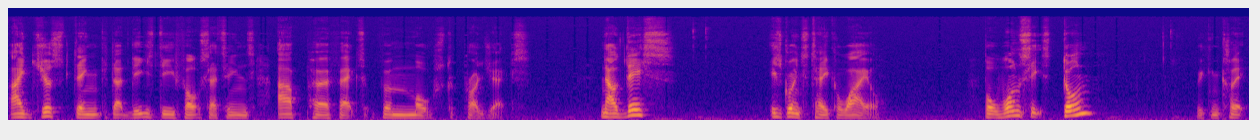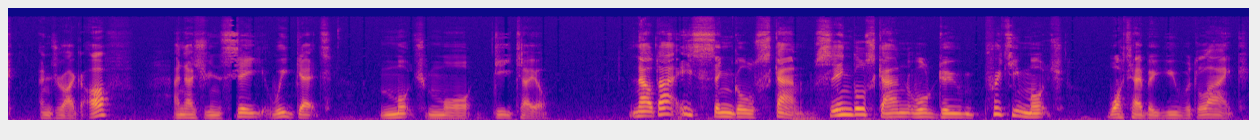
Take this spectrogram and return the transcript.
I just think that these default settings are perfect for most projects. Now this is going to take a while. But once it's done, we can click and drag off. And as you can see, we get much more detail. Now that is single scan. Single scan will do pretty much whatever you would like.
